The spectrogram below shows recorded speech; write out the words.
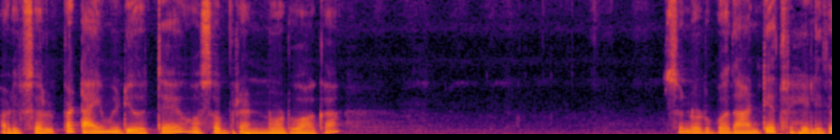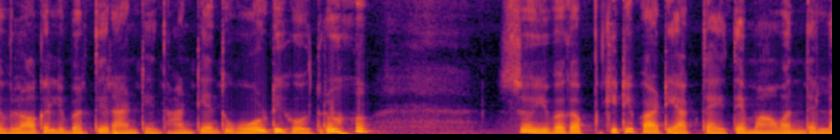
ಅವಳಿಗೆ ಸ್ವಲ್ಪ ಟೈಮ್ ಹಿಡಿಯುತ್ತೆ ಹೊಸೊಬ್ರನ್ನ ನೋಡುವಾಗ. ಸೊ ನೋಡ್ಬೋದು ಆಂಟಿ ಹತ್ರ ಹೇಳಿದೆ ವ್ಲಾಗಲ್ಲಿ ಬರ್ತೀರಾ ಆಂಟಿ ಅಂತ. ಆಂಟಿ ಅಂತೂ ಓಡಿ ಹೋದರು. ಸೊ ಇವಾಗ ಕಿಟಿ ಪಾರ್ಟಿ ಆಗ್ತಾ ಇದೆ ಮಾವಂದೆಲ್ಲ.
